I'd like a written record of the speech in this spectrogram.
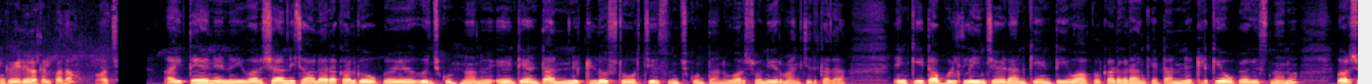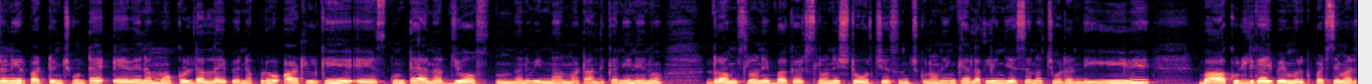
ఇంక వీడియోలోకి వెళ్ళిపోదాం. వచ్చి అయితే నేను ఈ వర్షాన్ని చాలా రకాలుగా ఉపయోగించుకుంటున్నాను. ఏంటి అంటే అన్నిటిలో స్టోర్ చేసి ఉంచుకుంటాను. వర్షం నీరు మంచిది కదా. ఇంక ఈ టబ్బులు క్లీన్ చేయడానికి ఏంటి వాకులు కడగడానికి ఏంటి అన్నిటికీ ఉపయోగిస్తున్నాను. వర్షం నీరు పట్టించుకుంటే ఏవైనా మొక్కలు డల్ అయిపోయినప్పుడు వాటికి వేసుకుంటే ఎనర్జీ వస్తుందని విన్నాను అనమాట అందుకని నేను డ్రమ్స్లోని బకెట్స్లోని స్టోర్ చేసి ఉంచుకున్నాను. ఇంకెలా క్లీన్ చేశానో చూడండి. ఇవి బాగా కుళ్ళిగా అయిపోయి మురికిపడిసేమాట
